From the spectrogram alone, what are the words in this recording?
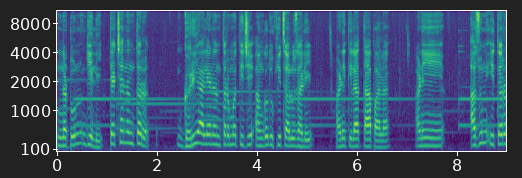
नटून गेली. त्याच्यानंतर घरी आल्यानंतर मग तिची अंगदुखी चालू झाली आणि तिला ताप आला आणि अजून इतर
